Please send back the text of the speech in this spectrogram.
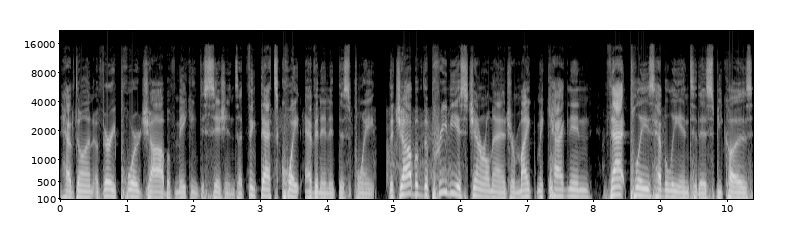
have done a very poor job of making decisions. I think that's quite evident at this point. The job of the previous general manager, Mike Maccagnan, that plays heavily into this because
